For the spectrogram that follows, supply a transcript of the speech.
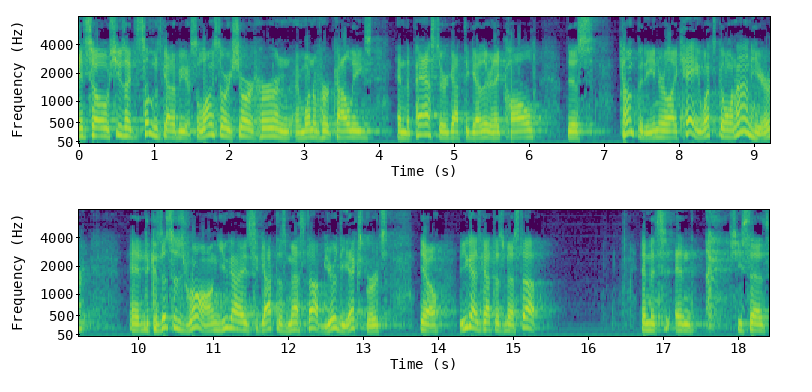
And so she was like, something's got to be here. So, long story short, her and, and one of her colleagues and the pastor got together and they called this company and they're like, hey, what's going on here? And because this is wrong, you guys got this messed up. You're the experts. You know, you guys got this messed up. And, and she says,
